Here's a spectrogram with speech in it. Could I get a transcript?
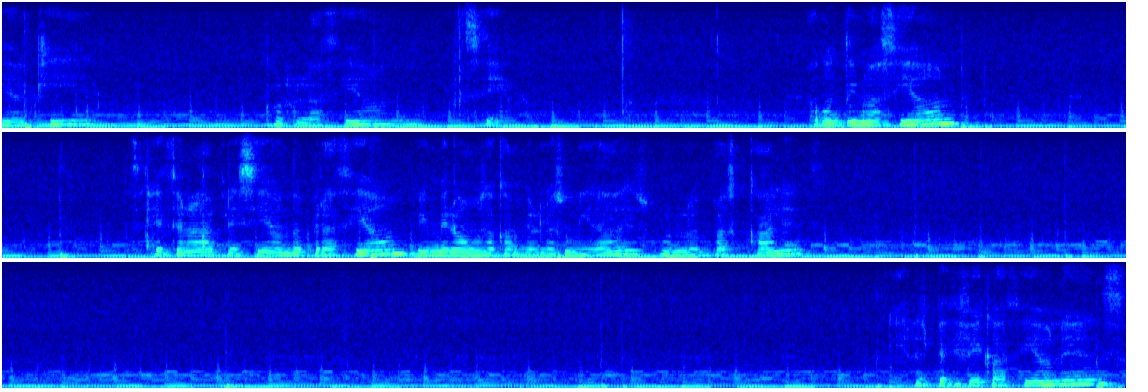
Y aquí correlación sí. A continuación la presión de operación. Primero vamos a cambiar las unidades por los pascales. Y en especificaciones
